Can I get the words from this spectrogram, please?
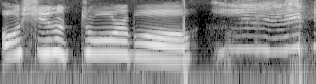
Oh, she's adorable.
